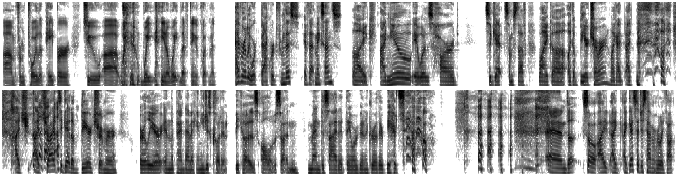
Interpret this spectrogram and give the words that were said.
um, from toilet paper to uh, weight, you know, weightlifting equipment. I haven't really worked backward from this, if that makes sense. Like I knew it was hard to get some stuff like uh like a beard trimmer. Like I I I, tr- I tried to get a beard trimmer earlier in the pandemic and you just couldn't because all of a sudden men decided they were going to grow their beards out. and uh, so I, I I guess I just haven't really thought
